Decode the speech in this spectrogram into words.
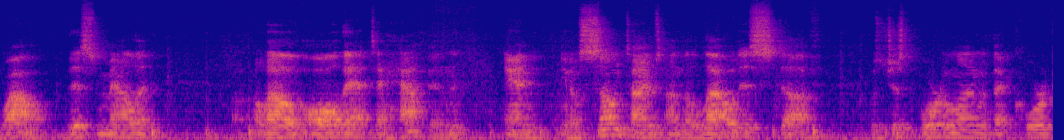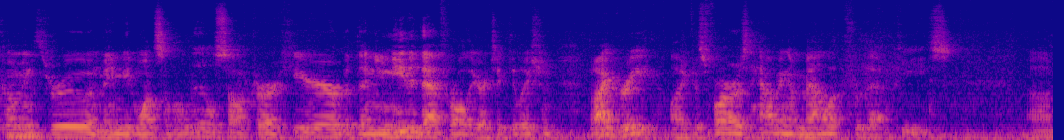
wow, this mallet allowed all that to happen. And, you know, sometimes on the loudest stuff was just borderline with that core coming through, and maybe you'd want something a little softer here, but then you needed that for all the articulation. But I agree, like, as far as having a mallet for that piece, um,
